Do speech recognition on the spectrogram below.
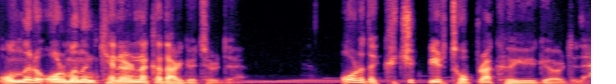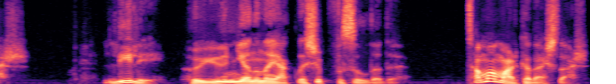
onları ormanın kenarına kadar götürdü. Orada küçük bir toprak höyüğü gördüler. Lily höyüğün yanına yaklaşıp fısıldadı. Tamam arkadaşlar,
